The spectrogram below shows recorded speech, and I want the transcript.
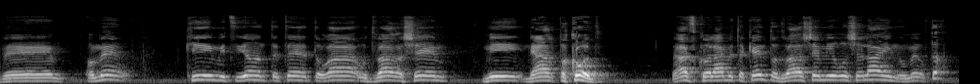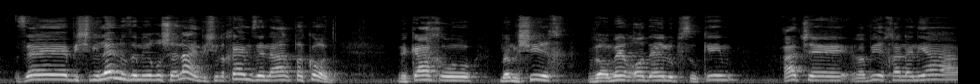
ואומר, כי מציון תצא תורה ודבר השם מנהר פקוד. ואז כל העם מתקן אותו, דבר השם מירושלים. הוא אומר, טוב, זה בשבילנו זה מירושלים, בשבילכם זה נהר פקוד. וכך הוא ממשיך ואומר עוד אלו פסוקים, עד שרבי חנניה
